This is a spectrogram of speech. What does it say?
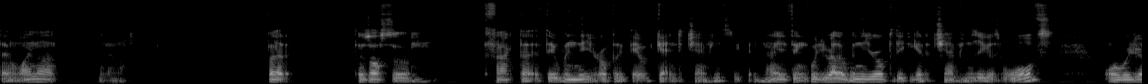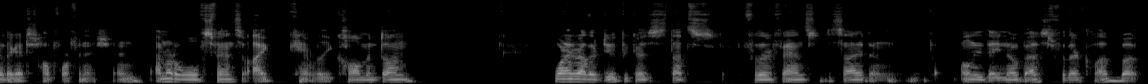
then why not? You know. But there's also the fact that if they win the Europa League, they would get into Champions League. And now you think, would you rather win the Europa League and get a Champions League as Wolves, or would you rather get a top four finish? And I'm not a Wolves fan, so I can't really comment on what I'd rather do because that's for their fans to decide, and only they know best for their club. But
